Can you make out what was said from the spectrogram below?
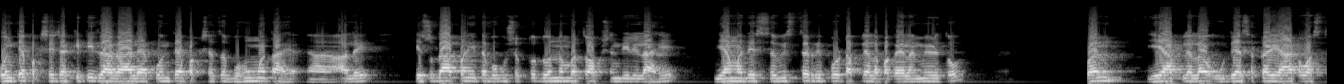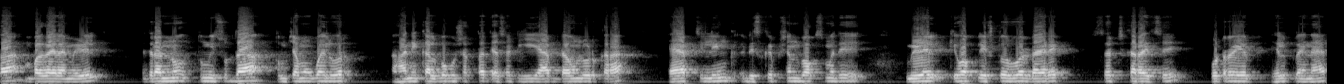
कोणत्या पक्षाच्या किती जागा आल्या कोणत्या पक्षाचं बहुमत आहे आलंय हे सुद्धा आपण इथं बघू शकतो. दोन नंबरचा ऑप्शन दिलेला आहे. यामध्ये सविस्तर रिपोर्ट आपल्याला बघायला मिळतो. पण हे आपल्याला उद्या सकाळी आठ वाजता बघायला मिळेल. मित्रांनो तुम्ही सुद्धा तुमच्या मोबाईलवर हा निकाल बघू शकता. त्यासाठी ही ऍप डाउनलोड करा. ह्या ऍपची लिंक डिस्क्रिप्शन बॉक्समध्ये मिळेल किंवा प्ले स्टोअरवर डायरेक्ट सर्च करायचे. वोटर हेल्पलाईन ऍप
